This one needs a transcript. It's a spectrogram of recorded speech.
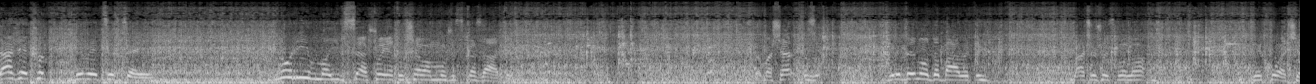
Навіть якщо дивитися цей. Ну рівно і все, що я тут ще вам можу сказати. Треба ще глибину додати. Бачу, щось воно не хоче.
